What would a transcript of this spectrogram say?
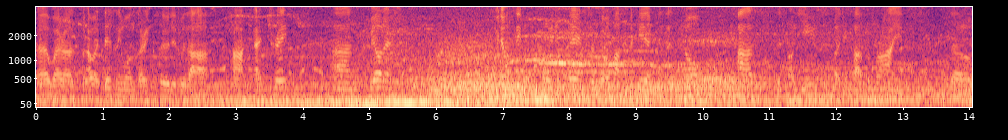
uh, whereas our Disney ones are included with our park entry. And to be honest, we don't see much point in paying for the photo pass for here because it's not as it's not used as much apart from rides. So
